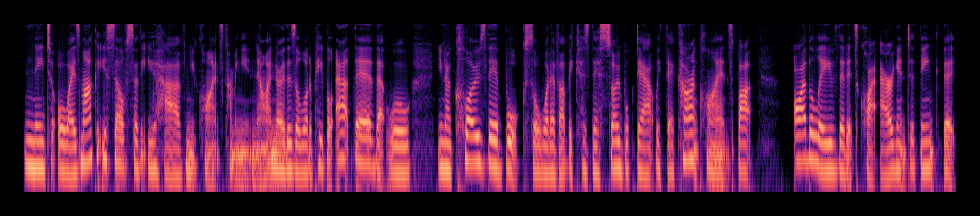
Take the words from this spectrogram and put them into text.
need to always market yourself so that you have new clients coming in. Now, I know there's a lot of people out there that will, you know, close their books or whatever because they're so booked out with their current clients, but I believe that it's quite arrogant to think that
